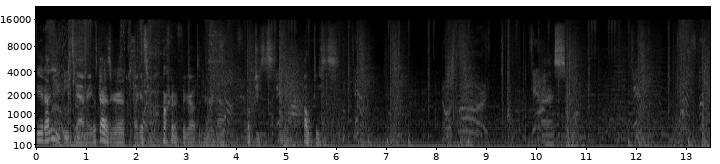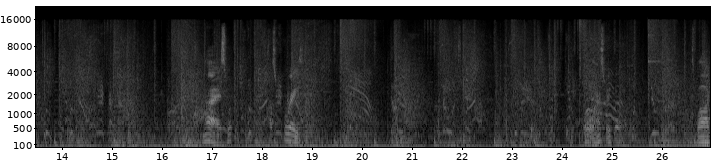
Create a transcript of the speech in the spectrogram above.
Dude, how do you beat Cammy? This guy's good. Like, it's hard to figure out what to do right now. Oh, Jesus. Oh, Jesus. What? That's crazy. Whoa, nice wake up. Let's block.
